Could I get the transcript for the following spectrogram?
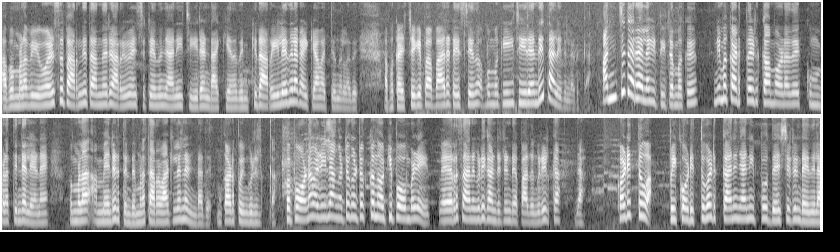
അപ്പോൾ നമ്മളെ വ്യൂവേഴ്സ് പറഞ്ഞു തന്നൊരു അറിവ് വെച്ചിട്ടായിരുന്നു ഞാൻ ഈ ചീര ഉണ്ടാക്കിയത് എനിക്കിത് അറിയില്ലെന്നില്ല കഴിക്കാൻ പറ്റുന്നുള്ളത്. അപ്പോൾ കഴിച്ചോക്കിയപ്പോൾ അപാര ടേസ്റ്റ് ചെയ്യുന്നു. അപ്പോൾ നമുക്ക് ഈ ചീരേന്റെ തളിരിലെടുക്കാം. അഞ്ച് തരം ഇല കിട്ടിയിട്ട് നമുക്ക് ഇനി നമുക്ക് അടുത്ത് എടുക്കാൻ പോണത് കുമ്പളത്തിന്റെ ഇലയാണ്. അപ്പം നമ്മളെ അമ്മേന്റെ അടുത്തുണ്ട്. നമ്മളെ തറവാട്ടിൽ ഉണ്ട് അത്. നമുക്ക് അവിടെ പോയി കൂടി എടുക്കാം. അപ്പോൾ പോണ വഴിയിൽ അങ്ങോട്ടും ഇങ്ങോട്ടും ഒക്കെ നോക്കി പോകുമ്പോഴേ വേറെ സാധനം കൂടി കണ്ടിട്ടുണ്ട്. അപ്പോൾ അതും കൂടി എടുക്കാം. ഇതാ കൊടിത്തുവ. അപ്പോൾ ഈ കൊടിത്തുവ എടുക്കാൻ ഞാൻ ഇപ്പോൾ ഉദ്ദേശിച്ചിട്ടുണ്ടായിരുന്നില്ല.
